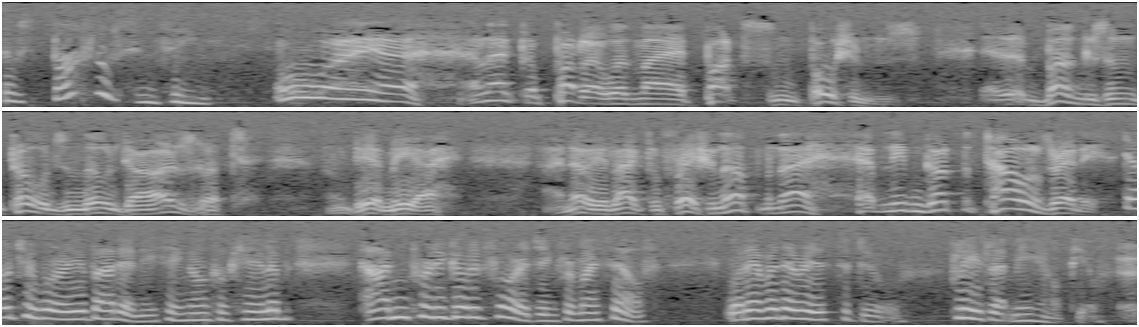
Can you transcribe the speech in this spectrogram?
those bottles and things? Oh, I, uh, I like to potter with my pots and potions. Uh, bugs and toads in those jars, but, oh, dear me, I, I know you'd like to freshen up, and I haven't even got the towels ready. Don't you worry about anything, Uncle Caleb. I'm pretty good at foraging for myself. Whatever there is to do. Please let me help you. Uh,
